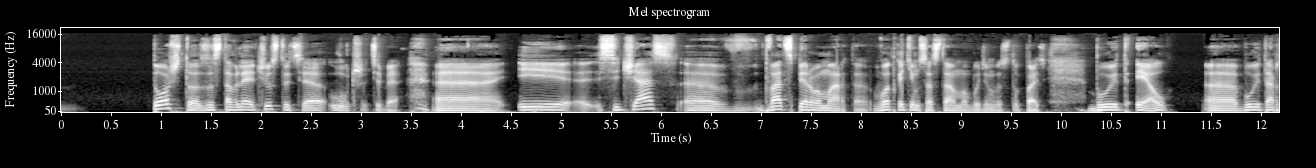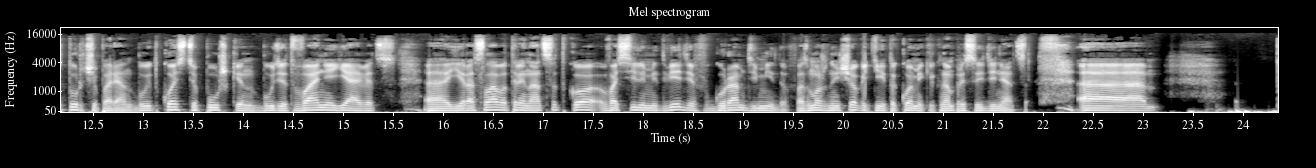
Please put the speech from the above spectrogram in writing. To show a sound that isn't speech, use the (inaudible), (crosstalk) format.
то, что заставляет чувствовать себя лучше тебя. Э, И сейчас, э, в 21 марта, вот каким составом мы будем выступать. Будет Эл, э, будет Артур Чапарян, будет Костя Пушкин, будет Ваня Явец, э, Ярослава Тринадцатко, Василий Медведев, Гурам Демидов. Возможно, еще какие-то комики к нам присоединятся. Э,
